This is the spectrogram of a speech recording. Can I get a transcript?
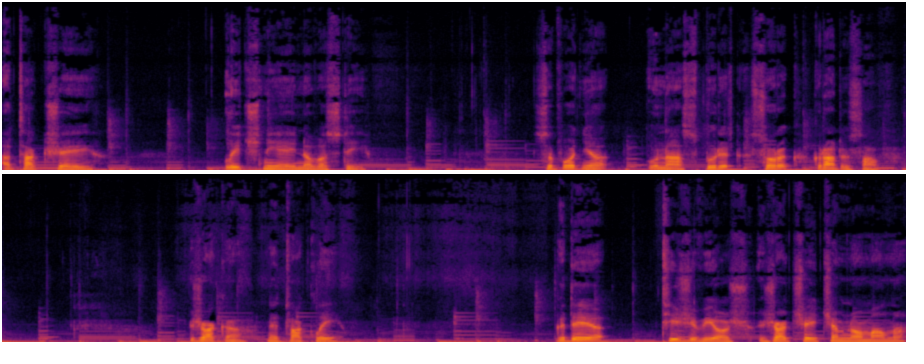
a также личные новости. Сегодня у нас будет 40 градусов. Жарко, не так ли? Где ты живешь жарче, чем нормально?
